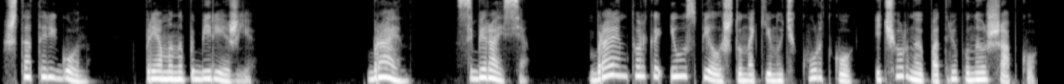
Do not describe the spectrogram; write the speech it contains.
Штат Орегон, прямо на побережье. «Брайан, собирайся». Брайан только и успел что накинуть куртку и черную потрёпанную шапку,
